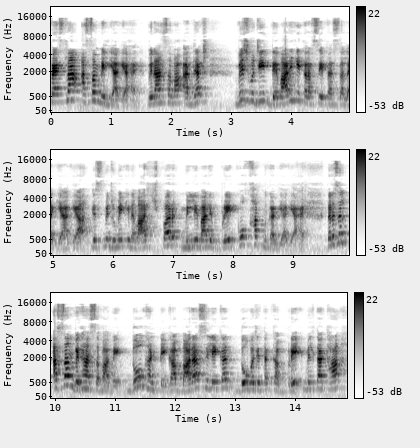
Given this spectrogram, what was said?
फैसला असम में लिया गया है। विधानसभा अध्यक्ष विश्वजीत देवारी की तरफ़ से फैसला लिया गया, जिसमें जुमे की नमाज़ पर मिलने वाले ब्रेक को खत्म कर दिया गया है। दरअसल, असम विधानसभा में दो घंटे का 12 से लेकर दो बजे तक का ब्रेक मिलता था,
